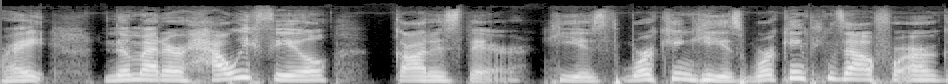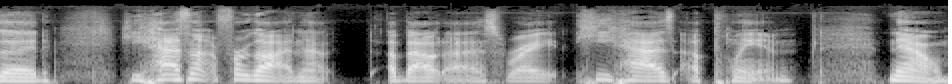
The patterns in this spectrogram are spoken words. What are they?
Right? No matter how we feel, God is there. He is working, he is working things out for our good. He has not forgotten about us, right? He has a plan. Now,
